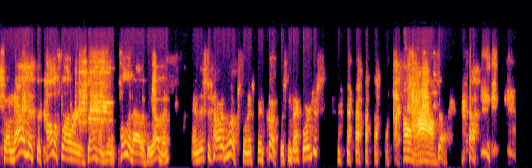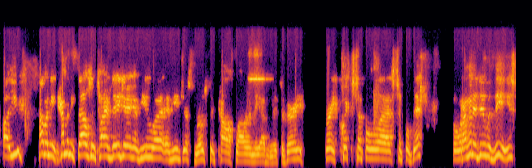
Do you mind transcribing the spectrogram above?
so now that the cauliflower is done, I'm going to pull it out of the oven, and this is how it looks when it's been cooked. Isn't that gorgeous? oh wow! So, uh, you how many how many thousand times, AJ, have you uh, have you just roasted cauliflower in the oven? It's a very very quick, simple uh, simple dish. But what I'm going to do with these,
